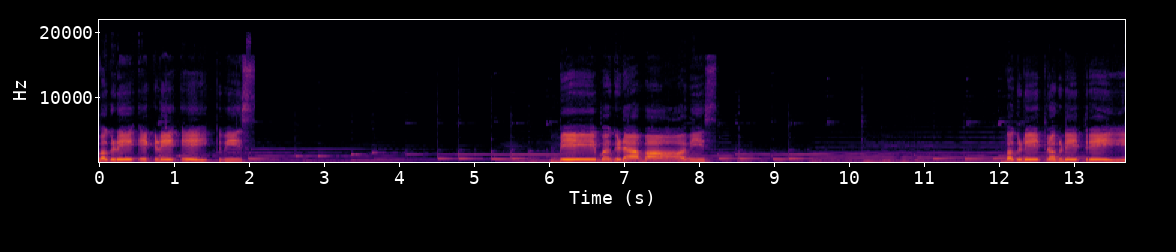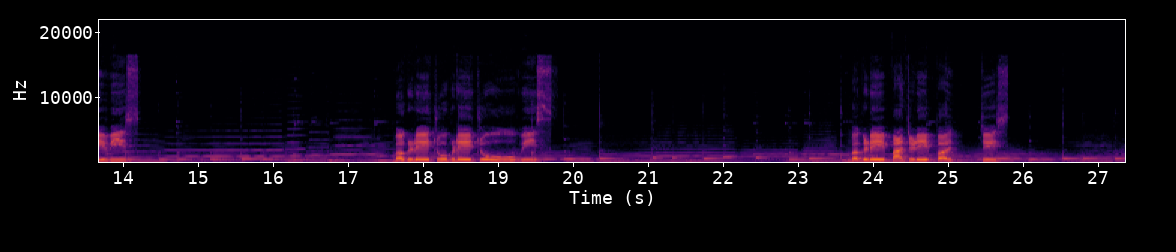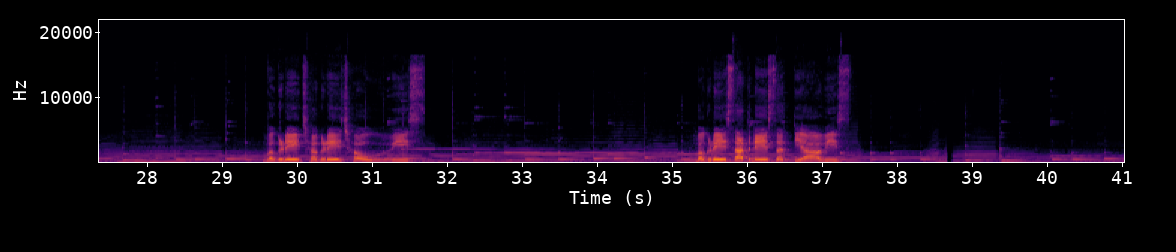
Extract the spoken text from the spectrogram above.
બગડે એકડે એકવીસ. બે બગડા બાવીસ. બગડે ત્રગડે ત્રેવીસ. બગડે ચોગડે ચોવીસ. બગડે પાંચડે પચીસ. બગડે, છગડે, છવ્વીસ. બગડે, સાતડે, સત્યાવીસ.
